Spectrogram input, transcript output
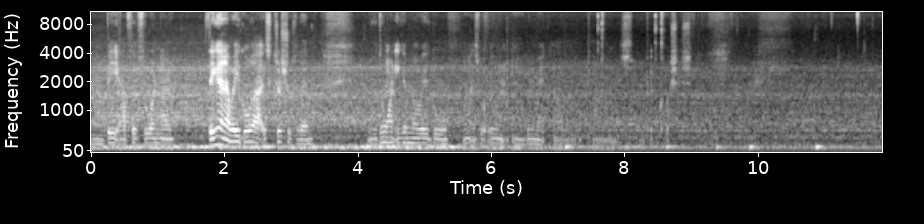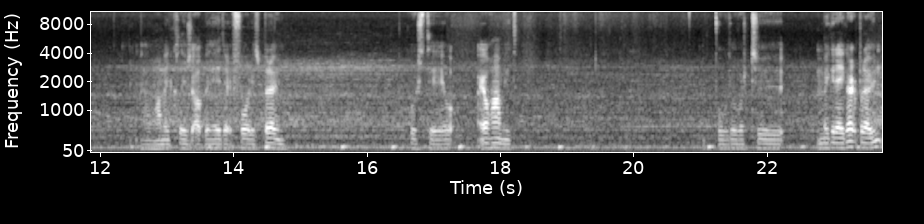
And BATE to throw now. If they an away goal, that is crucial for them. We don't want to give him away goal. That is what we want. Going to make a bit cautious. Now Hamid clears it up the header Forrest Brown. Goes to El, El Hamid. Goes over to McGregor, Brown,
